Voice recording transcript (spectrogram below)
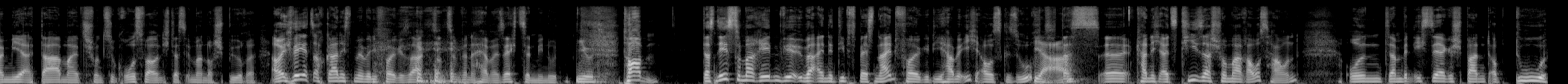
bei mir damals schon zu groß war und ich das immer noch spüre. Aber ich will jetzt auch gar nichts mehr über die Folge sagen, sonst sind wir nachher bei 16 Minuten. Gut. Torben, das nächste Mal reden wir über eine Deep Space Nine Folge, die habe ich ausgesucht. Ja. Das äh, kann ich als Teaser schon mal raushauen. Und dann bin ich sehr gespannt, ob du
